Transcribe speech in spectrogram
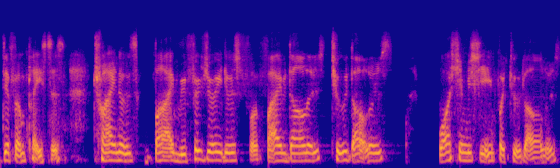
different places trying to buy refrigerators for $5, $2, washing machine for $2.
